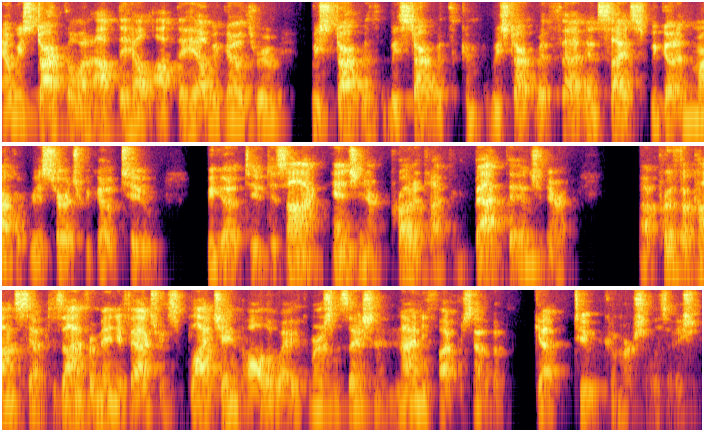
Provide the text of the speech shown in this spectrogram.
and we start going up the hill, up the hill. We go through We start with we start with we start with uh, insights. We go to market research. We go to we go to design, engineering, prototyping, back to engineering, uh, proof of concept, design for manufacturing, supply chain, all the way to commercialization, and 95% of them get to commercialization.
